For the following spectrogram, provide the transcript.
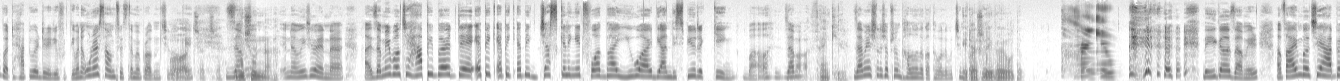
বাট হ্যাপি বার্থডে রেডিও ফুর্তি মানে ওনার সাউন্ড সিস্টেমের প্রবলেম ছিল ওকে আচ্ছা আচ্ছা। না। না জামির বলছে happy birthday epic epic epic just killing it Fuad ভাই you are the undisputed king বাহ জাম- থ্যাংক ইউ জামির আসলে সবসময় ভালো ভালো কথা বলে বুঝছেন এটা আসলে এইভাবে বলতে হবে। Thank you There you go, Fahim বলছে হ্যাপি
